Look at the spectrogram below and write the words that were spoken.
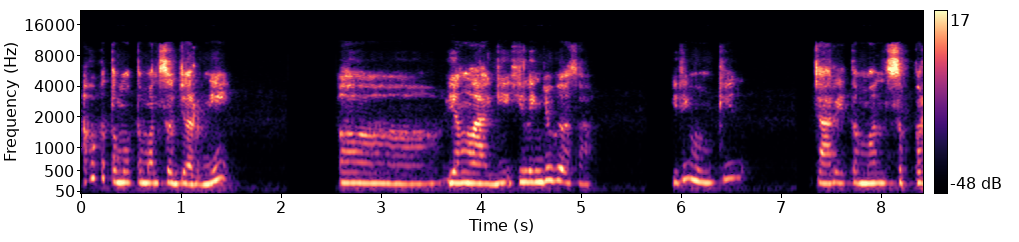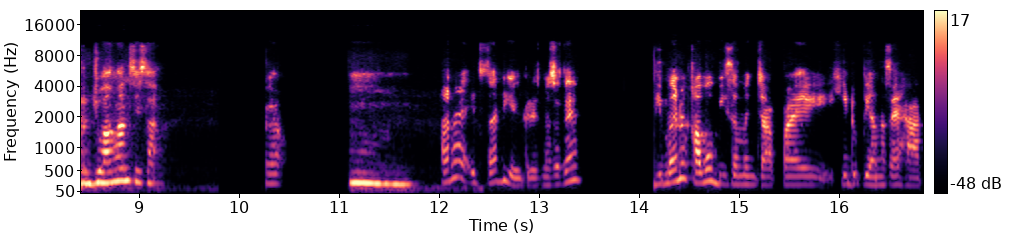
aku ketemu teman sejernih uh, yang lagi healing juga sa jadi mungkin cari teman seperjuangan sih sa ya. hmm. karena itu tadi ya Grace maksudnya gimana kamu bisa mencapai hidup yang sehat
